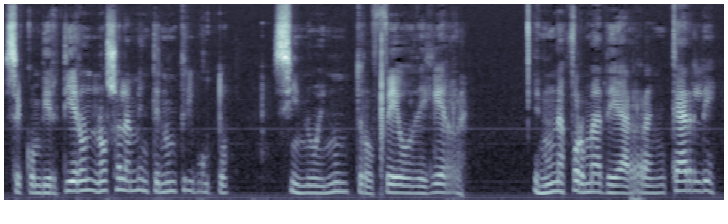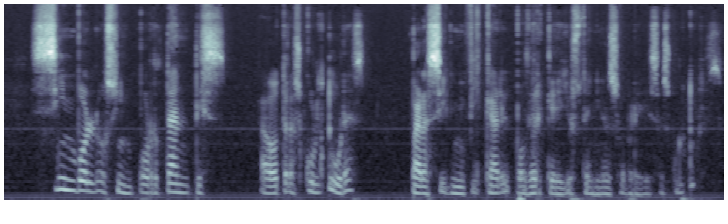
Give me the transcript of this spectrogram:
Se convirtieron no solamente en un tributo, sino en un trofeo de guerra, en una forma de arrancarle símbolos importantes a otras culturas para significar el poder que ellos tenían sobre esas culturas.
